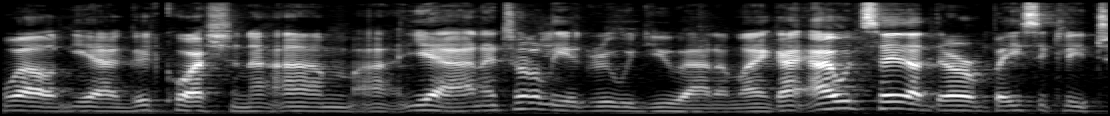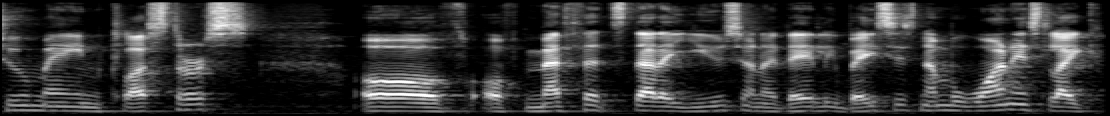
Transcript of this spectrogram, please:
Well, yeah, good question. Um, uh, yeah, and I totally agree with you, Adam. Like, I, I would say that there are basically two main clusters of of methods that I use on a daily basis. Number one is like,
